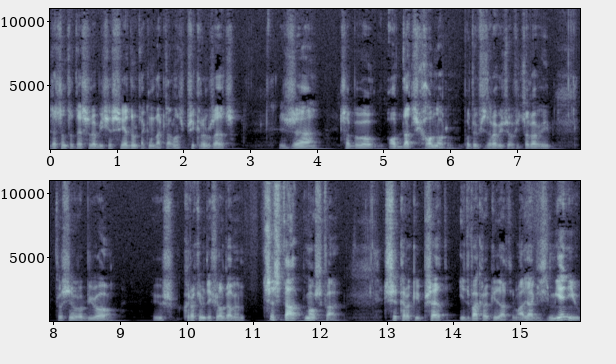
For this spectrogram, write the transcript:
zaczęto też robić jeszcze jedną taką dla nas przykrą rzecz, że trzeba było oddać honor podoficerowi czy oficerowi, to się robiło już krokiem defieldowym. 300 Moskwa, trzy kroki przed i dwa kroki za tym. Ale jak zmienił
